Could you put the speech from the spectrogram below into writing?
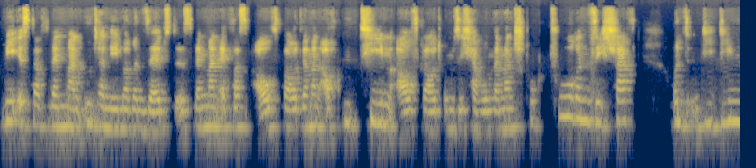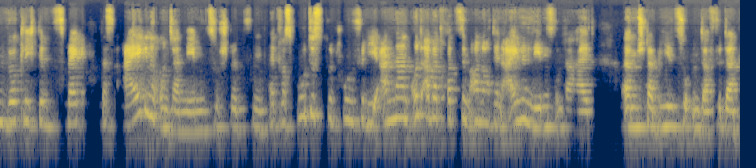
wie ist das, wenn man Unternehmerin selbst ist, wenn man etwas aufbaut, wenn man auch ein Team aufbaut um sich herum, wenn man Strukturen sich schafft und die dienen wirklich dem Zweck, das eigene Unternehmen zu stützen, etwas Gutes zu tun für die anderen und aber trotzdem auch noch den eigenen Lebensunterhalt ähm, stabil zu unterfüttern.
